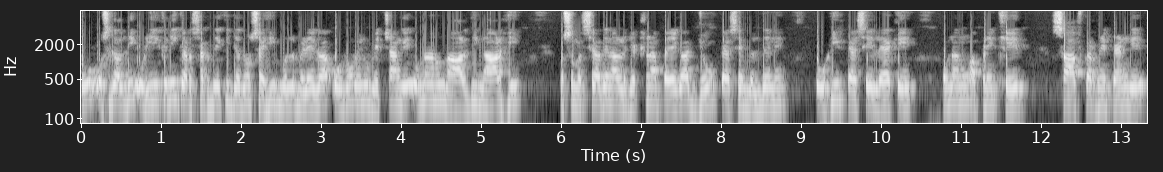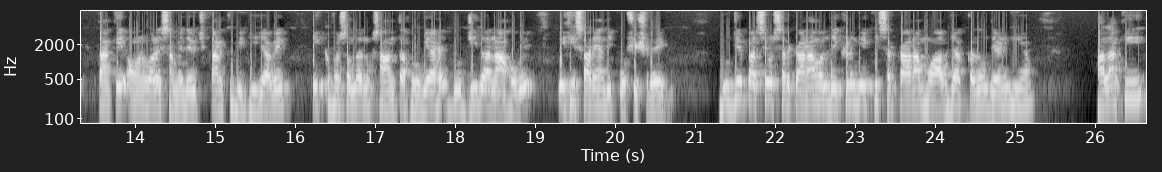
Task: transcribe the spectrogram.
ਉਹ ਉਸ ਗੱਲ ਦੀ ਉਡੀਕ ਨਹੀਂ ਕਰ ਸਕਦੇ ਕਿ ਜਦੋਂ ਸਹੀ ਮੁੱਲ ਮਿਲੇਗਾ, ਉਦੋਂ ਇਹਨੂੰ ਵੇਚਾਂਗੇ। ਉਹਨਾਂ ਨੂੰ ਨਾਲ ਦੀ ਨਾਲ ਹੀ ਉਸ ਸਮੱਸਿਆ ਦੇ ਨਾਲ ਨਜਿੱਠਣਾ ਪਏਗਾ। ਜੋ ਪੈਸੇ ਮਿਲਦੇ ਨੇ, ਉਹੀ ਪੈਸੇ ਲੈ ਕੇ ਉਹਨਾਂ ਨੂੰ ਆਪਣੇ ਖੇਤ ਸਾਫ਼ ਕਰਨੇ ਪੈਣਗੇ, ਤਾਂ ਕਿ ਆਉਣ ਵਾਲੇ ਸਮੇਂ ਦੇ ਵਿੱਚ ਕਣਕ ਬੀਜੀ ਜਾਵੇ। ਇੱਕ ਫਸਲ ਦਾ ਨੁਕਸਾਨ ਤਾਂ ਹੋ ਗਿਆ ਹੈ, ਦੂਜੀ ਦਾ ਨਾ ਹੋਵੇ, ਇਹੀ ਸਾਰਿਆਂ ਦੀ ਕੋਸ਼ਿਸ਼ ਰਹੇਗੀ। ਦੂਜੇ ਪਾਸੇ ਉਹ ਸਰਕਾਰਾਂ ਵੱਲ ਦੇਖਣਗੇ ਕਿ ਸਰਕਾਰਾਂ ਮੁਆਵਜ਼ਾ ਕਦੋਂ ਦੇਣਗੀਆਂ। ਹਾਲਾਂਕਿ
